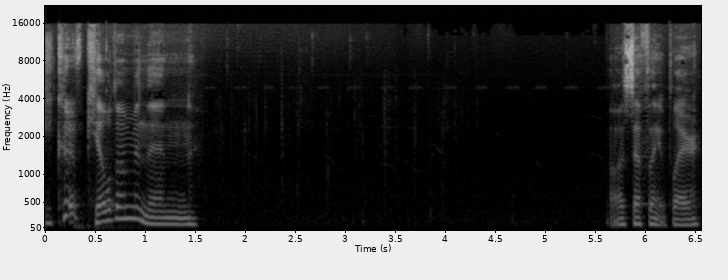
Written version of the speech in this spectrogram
He could have killed him and then. Oh, it's definitely a player.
